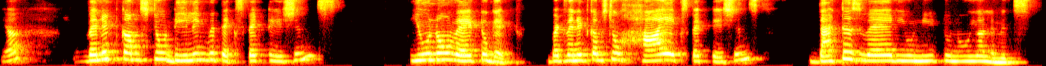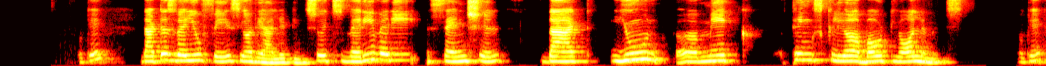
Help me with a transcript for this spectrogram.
Yeah. When it comes to dealing with expectations, you know where to get. But when it comes to high expectations, that is where you need to know your limits. Okay. That is where you face your reality. So it's very, very essential that you uh, make things clear about your limits. Okay.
